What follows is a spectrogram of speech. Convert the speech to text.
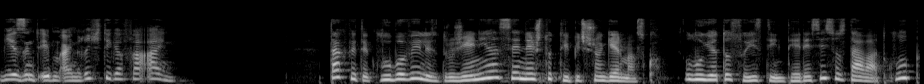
Wir sind eben ein richtiger Verein. Таквите клубови или здруженија се нешто типично германско. Луѓето со исти интереси создаваат клуб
